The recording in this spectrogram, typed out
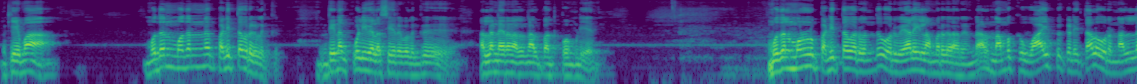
முக்கியமாக முதன் முதன்னு படித்தவர்களுக்கு தினக்கூலி வேலை செய்கிறவர்களுக்கு நல்ல நேரம் நல்ல நாள் பார்த்து போக முடியாது. முதல் முன் படித்தவர் வந்து ஒரு வேலையில் அமர்கிறார் என்றால் நமக்கு வாய்ப்பு கிடைத்தால் ஒரு நல்ல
